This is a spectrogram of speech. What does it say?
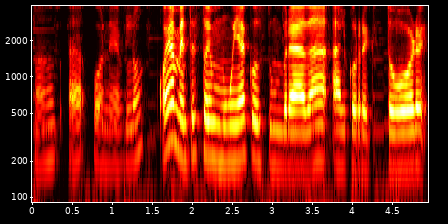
Vamos a ponerlo. Obviamente estoy muy acostumbrada al corrector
